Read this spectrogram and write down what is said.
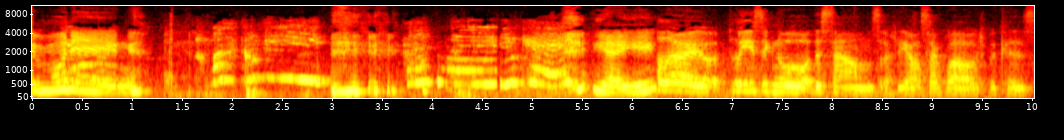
Good morning. yeah, you? Hello, please ignore the sounds of the outside world because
